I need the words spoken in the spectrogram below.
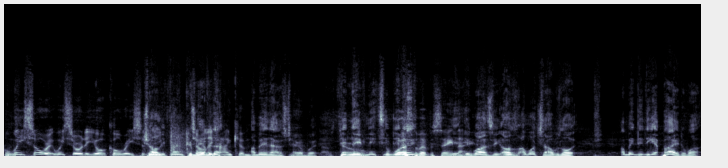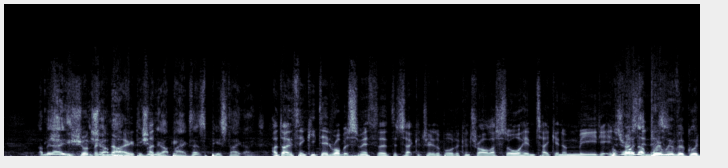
And we saw it. We saw it at York Hall recently. Charlie Frankham. Charlie the other day- Frankham. I mean, that was terrible. Didn't terrible. even hit The worst he? I've ever seen, Yeah, that It is. was. I, was. I watched it. I was like, I mean, did he get paid or what? I mean, that is- He shouldn't have got paid. He shouldn't have got paid 'cause that's a piss take. That is. I don't think he did. Robert Smith, the, the secretary of the Board of Control, I saw him taking immediate But interest But why in not put him with a good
